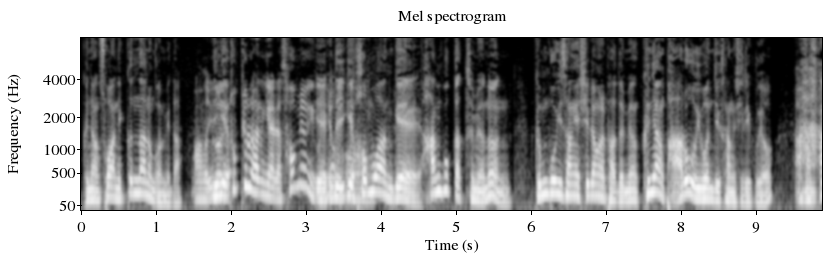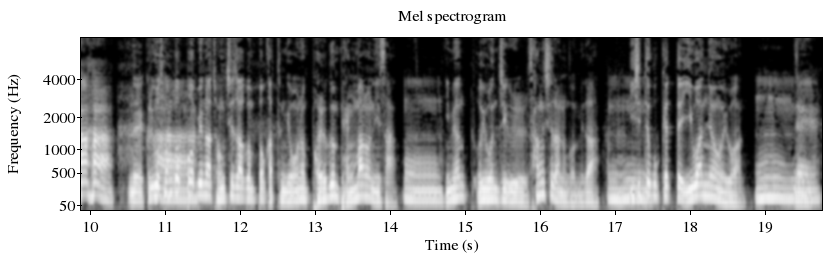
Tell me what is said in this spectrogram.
그냥 소환이 끝나는 겁니다. 아, 이게 투표를 하는 게 아니라 서명이군요. 예, 근데 이게 어. 허무한 게 한국 같으면은 금고 이상의 실형을 받으면 그냥 바로 의원직 상실이고요. 아 네, 그리고 선거법이나 정치자금법 같은 경우는 벌금 100만 원 이상이면 음. 의원직을 상실하는 겁니다. 음. 20대 국회 때 이완영 의원. 음, 네. 네.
